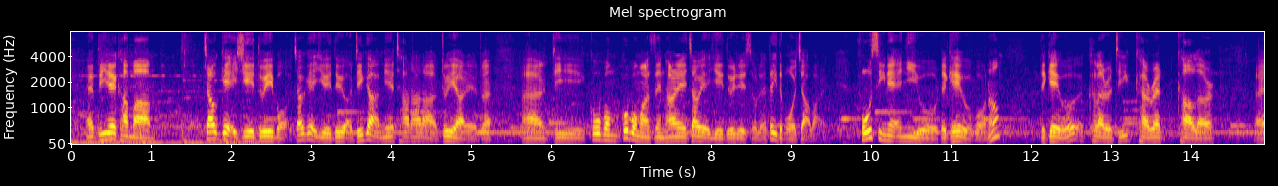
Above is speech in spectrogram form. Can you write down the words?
။အဲပြီးတဲ့အခါမှာ ကြောက်ကဲအရေးသွေးပေါ့ကြောက်ကဲအရေးသွေးကိုအဓိကအမြဲထားထားတာတွေ့ရတဲ့အတွက်အဲဒီကိုပုံကိုပုံမှာဆင်ထားတဲ့ကြောက်ရဲ့အရေးသွေးတွေဆိုလည်းတိတ်တဘောကြပါတယ်။ 4C နဲ့အညီကိုတကယ်ကိုပေါ့နော်တကယ်ကို clarity carat color အဲ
